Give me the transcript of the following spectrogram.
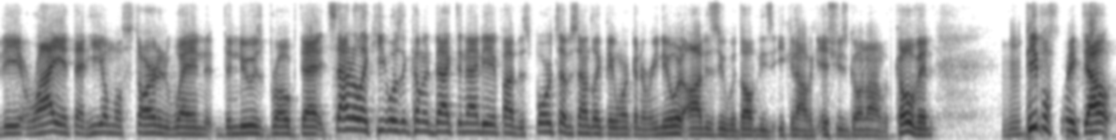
the riot that he almost started when the news broke that it sounded like he wasn't coming back to 98.5 The Sports Hub. Sounds like they weren't going to renew it, obviously with all these economic issues going on with COVID. Mhm. People freaked out.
